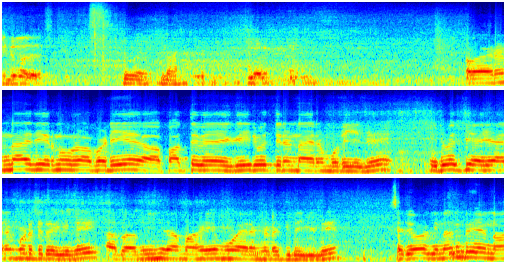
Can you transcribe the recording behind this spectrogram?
இருபது. அப்ப ரெண்டாயிரத்தி இருநூறுவா படி பத்து பேருக்கு இருபத்தி ரெண்டாயிரம் முடியுது. இருபத்தி ஐயாயிரம் கொடுத்துருக்குது. அப்போ மீதமாக மூவாயிரம் கிடைச்சிருக்குது சரி ஓகே நன்றி அண்ணா.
